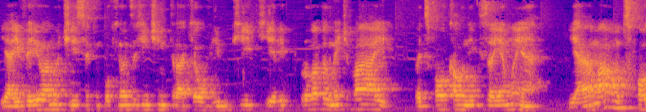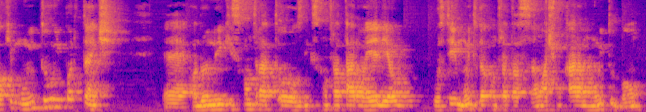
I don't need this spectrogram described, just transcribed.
E aí veio a notícia que um pouquinho antes da gente entrar aqui ao vivo que, que ele provavelmente vai, vai desfalcar o Knicks aí amanhã. E é uma, um desfalque muito importante. É, quando o Knicks contratou, os Knicks contrataram ele, eu gostei muito da contratação, acho um cara muito bom.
